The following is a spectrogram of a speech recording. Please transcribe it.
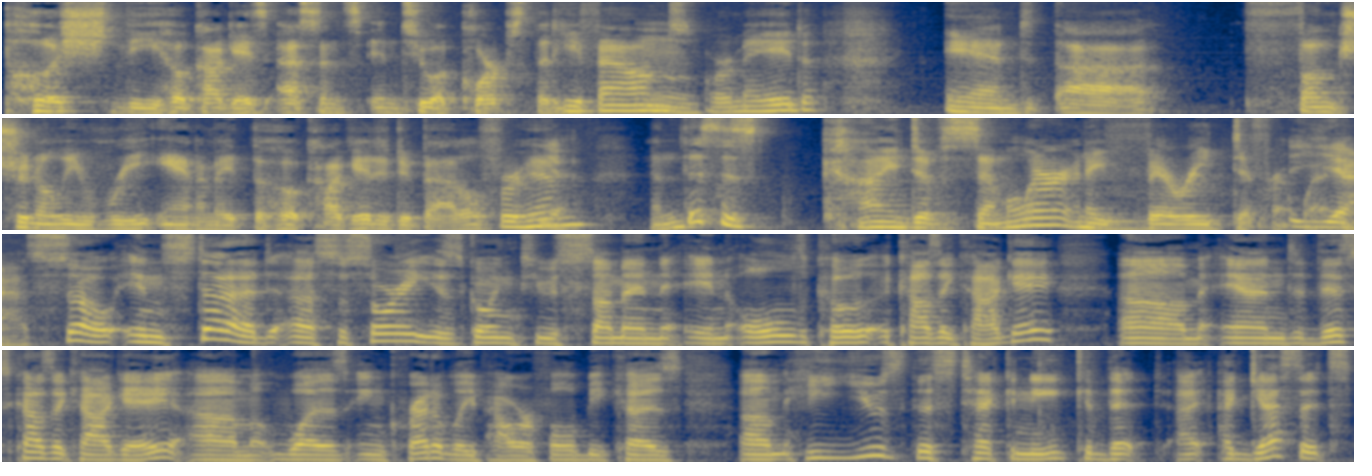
push the Hokage's essence into a corpse that he found or made and uh functionally reanimate the Hokage to do battle for him. And this is kind of similar in a very different way. Yeah, so instead, uh, Sasori is going to summon an old Ko- Kazekage, um, and this Kazekage um, was incredibly powerful because um, he used this technique that I, I guess it's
